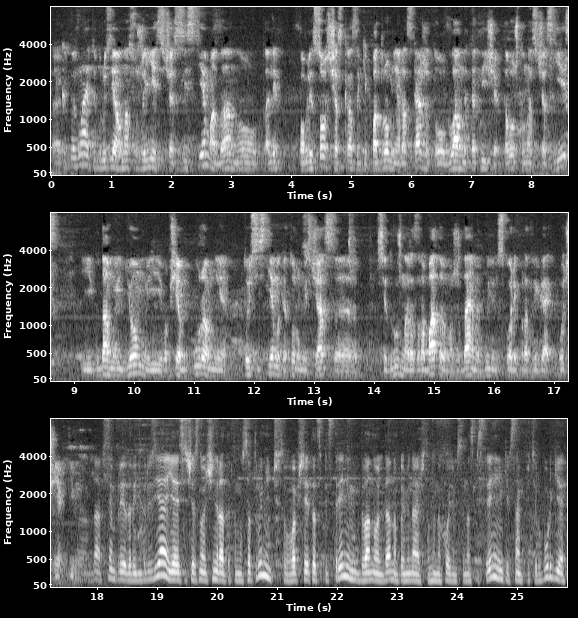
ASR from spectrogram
Как вы знаете, друзья, у нас уже есть сейчас система, да, но Олег Павлецов сейчас как раз таки подробнее расскажет о главных отличиях того, что у нас сейчас есть, и куда мы идем, и вообще уровне той системы, которую мы сейчас все дружно разрабатываем, ожидаем и будем вскоре продвигать очень активно. Да, всем привет, дорогие друзья. Я, если честно, очень рад этому сотрудничеству. Вообще этот спецтренинг 2.0, да, напоминаю, что мы находимся на спецтренинге в Санкт-Петербурге.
